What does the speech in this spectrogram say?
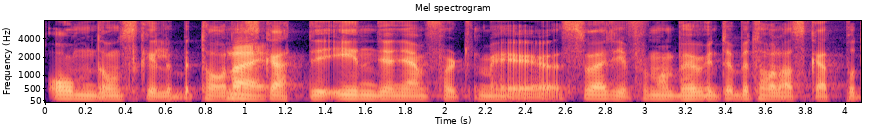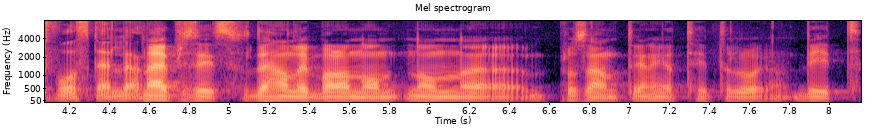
om de skulle betala Nej. skatt i Indien jämfört med Sverige, för man behöver inte betala skatt på två ställen. Nej, precis. Det handlar bara om någon, någon uh, procentenhet hit och dit.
